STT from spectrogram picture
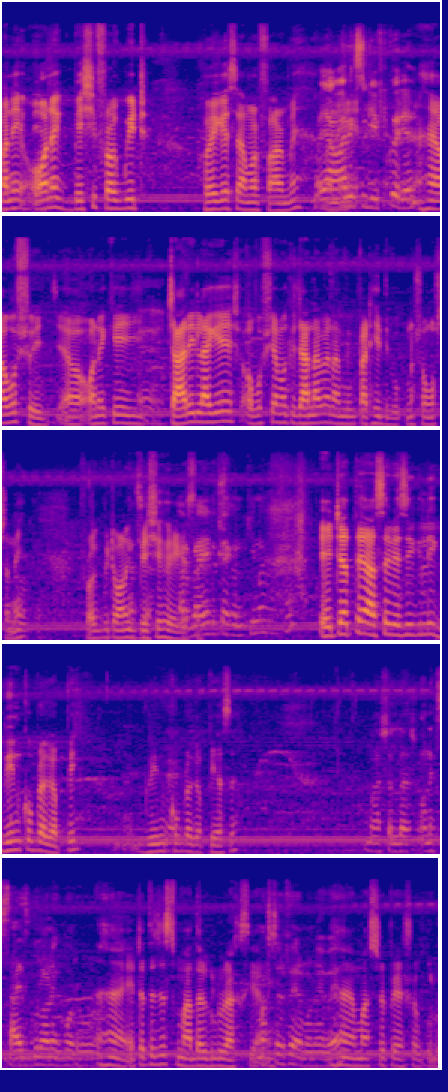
মানে অনেক বেশি ফ্রক বিট হয়ে গেছে আমার ফার্মে করেন হ্যাঁ অবশ্যই। অনেকেই হ্যাঁ। যারই লাগে অবশ্যই আমাকে জানাবেন আমি পাঠিয়ে দিব কোনো সমস্যা নেই। ফ্রক বিট অনেক বেশি হয়ে আচ্ছা, গেছে। এইটাতে আছে? Basically green cobra guppy green cobra guppy আছে। মাশাআল্লাহ অনেক সাইজগুলো অনেক বড় হ্যাঁ এটাতে জাস্ট মাদারগুলো রাখছি মাস্টার ফেয়ার মনে হয় ভাই। হ্যাঁ মাস্টার পেয়ার সবগুলো।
